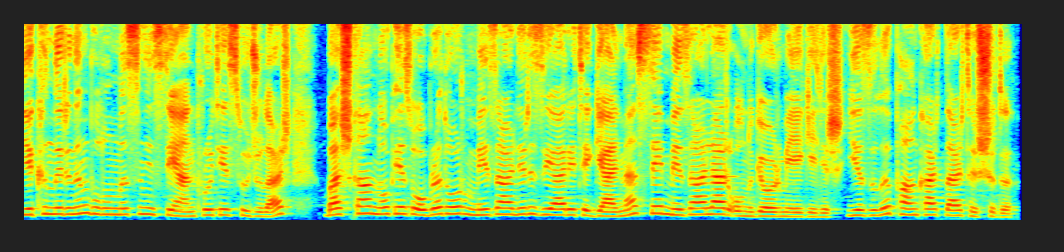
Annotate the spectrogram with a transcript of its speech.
Yakınlarının bulunmasını isteyen protestocular, Başkan López Obrador mezarları ziyarete gelmezse mezarlar onu görmeye gelir yazılı pankartlar taşıdı.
